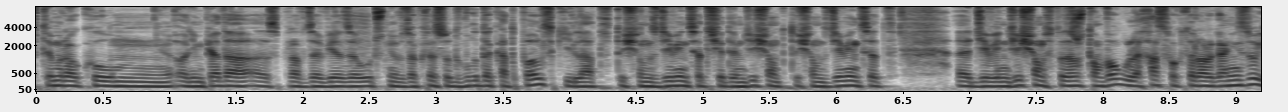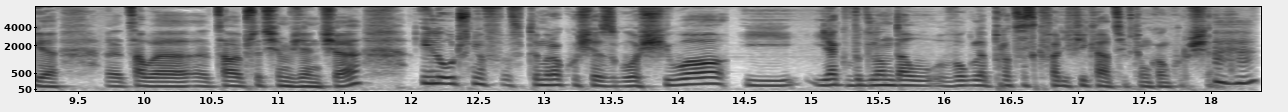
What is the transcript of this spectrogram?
W tym roku mm, Olimpiada sprawdza wiedzę uczniów z okresu dwóch dekad Polski, lat 1970-1990. To zresztą w ogóle hasło, które organizuje e, całe, całe przedsięwzięcie. Ilu uczniów w tym roku się zgłosiło i jak wyglądał w ogóle proces kwalifikacji w tym konkursie? Mhm.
